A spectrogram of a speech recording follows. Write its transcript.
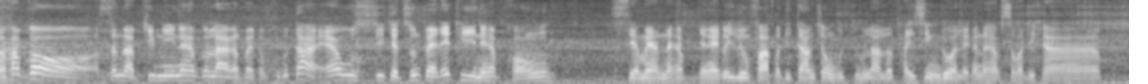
นะครับก็สำหรับคลิปนี้นะครับก็ลากันไปกับคูปต้า LC708SP นะครับของเสียแมนนะครับ ยังไงก็อย่าลืมฝากกดติดตามช่องวุฒิคิมลารถไถซิ่งด้วยเลยกันนะครับ สวัสดีครับ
